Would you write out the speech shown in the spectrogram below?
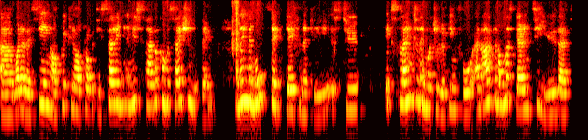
Uh, what are they seeing? How quickly our property is selling? And you just have a conversation with them. And then the next step definitely is to explain to them what you're looking for. And I can almost guarantee you that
